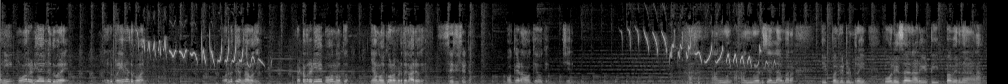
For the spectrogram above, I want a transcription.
നീ പോവാൻ റെഡി ആയില്ലേ ഇതുവരെ? നിനക്ക് ട്രെയിൻ ഉണ്ട് പോവാൻ. കൊല്ലത്ത് എന്നാ മതി. പെട്ടെന്ന് റെഡിയായി പോകാൻ നോക്ക്. ഞാൻ നോക്കിക്കോളാം ഇവിടുത്തെ കാര്യമൊക്കെ. ശരി ചേട്ടാ. ഓക്കേടാ ഓക്കെ ഓക്കെ. ശരി. അങ്ങോ- അങ്ങോട്ട് ചെല്ലാൻ പറ. ഇപ്പം കിട്ടും ട്രെയിൻ പോലീസുകാരൻ അടി കിട്ടി ഇപ്പം വരുന്ന കാണാം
